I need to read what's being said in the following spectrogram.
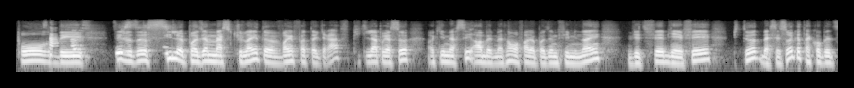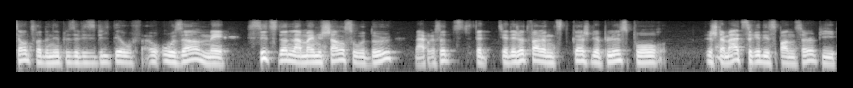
pour des. Tu sais, je veux dire, si le podium masculin, tu as 20 photographes, puis après ça, OK, merci. Ah, ben maintenant, on va faire le podium féminin, vite fait, bien fait, puis tout. Ben, c'est sûr que ta compétition, tu vas donner plus de visibilité aux, aux hommes, mais si tu donnes la même chance aux deux, ben après ça, tu, fais, tu as déjà de faire une petite coche de plus pour justement attirer des sponsors. Puis,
